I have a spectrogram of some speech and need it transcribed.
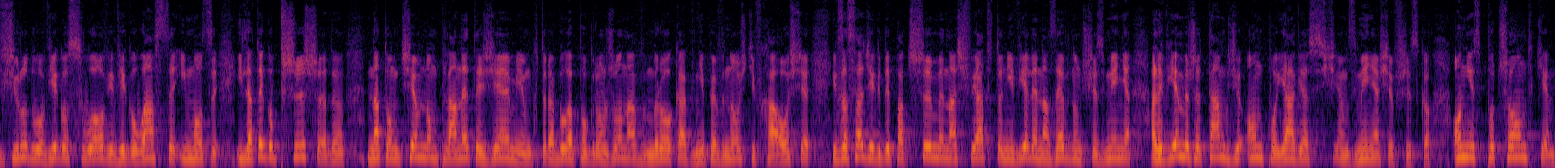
źródło w Jego słowie, w Jego łasce i mocy. I dlatego przyszedł na tą ciemną planetę Ziemię, która była pogrążona w mrokach, w niepewności, w chaosie. I w zasadzie, gdy patrzymy na świat, to niewiele na zewnątrz się zmienia, ale wiemy, że tam, gdzie On pojawia się, zmienia się wszystko. On jest początkiem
